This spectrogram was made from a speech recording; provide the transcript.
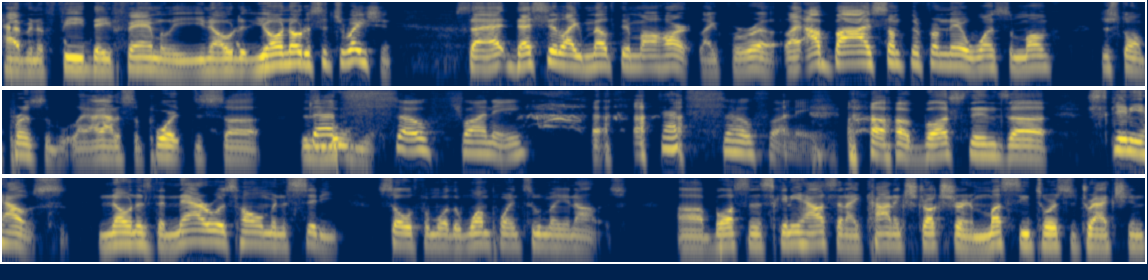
having to feed their family. You know, you don't know the situation." So that, that shit like melted my heart, like for real. Like I buy something from there once a month just on principle. Like I gotta support this uh this that's movement. so funny. That's so funny. uh, Boston's uh, Skinny House, known as the narrowest home in the city, sold for more than 1.2 million dollars. Uh, Boston's Skinny House, an iconic structure and must-see tourist attraction,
